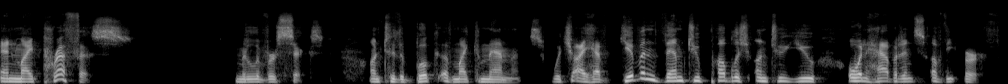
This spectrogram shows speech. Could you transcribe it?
And my preface, middle of verse six, unto the book of my commandments, which I have given them to publish unto you, O inhabitants of the earth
